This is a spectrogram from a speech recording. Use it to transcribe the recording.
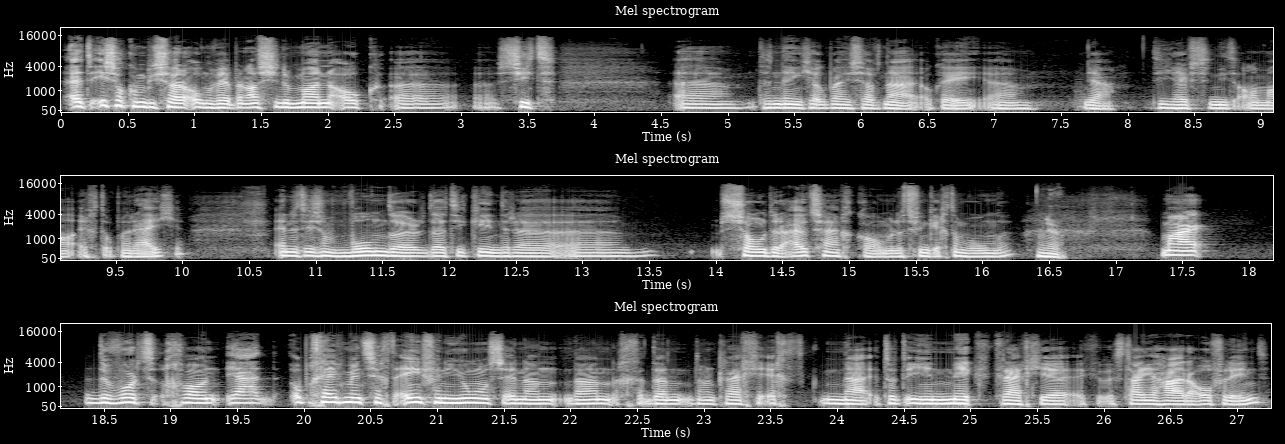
Het is ook een bizar onderwerp. En als je de man ook eh, eh, ziet, dan denk je ook bij jezelf: nou, oké, ja, die heeft ze niet allemaal echt op een rijtje. En het is een wonder dat die kinderen zo eruit zijn gekomen. Dat vind ik echt een wonder. Ja. Maar er wordt gewoon, ja, op een gegeven moment zegt een van die jongens en dan, dan, dan, dan krijg je echt, nou, tot in je nek krijg je, staan je haren overeind.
